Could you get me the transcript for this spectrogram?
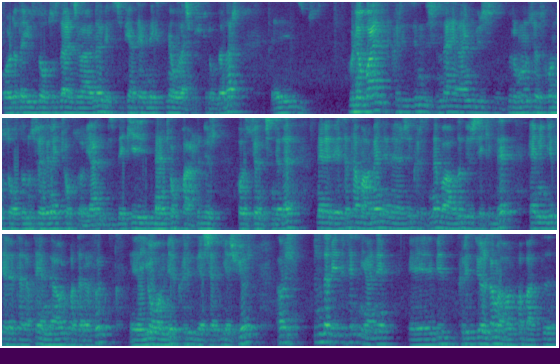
orada da %30'lar civarında üretici fiyat endeksine ulaşmış durumdalar. E, global krizin dışında herhangi bir durumun söz konusu olduğunu söylemek çok zor. Yani bizdekinden çok farklı bir pozisyon içindeler. Neredeyse tamamen enerji krizine bağlı bir şekilde hem İngiltere tarafı hem de Avrupa tarafı e, yoğun bir kriz yaşa- yaşıyor. Ama şunu da belirtelim yani e, biz kriz diyoruz ama Avrupa battı,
